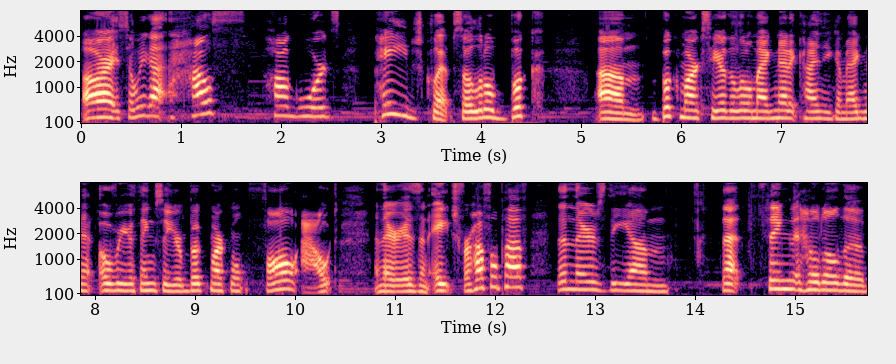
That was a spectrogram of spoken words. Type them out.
All right, so we got House Hogwarts page clip. So a little book um, bookmarks here, the little magnetic kind that you can magnet over your thing so your bookmark won't fall out. And there is an H for Hufflepuff. Then there's the um, that thing that held all the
